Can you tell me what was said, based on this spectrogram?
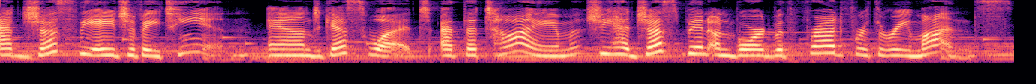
at just the age of 18. And guess what? At the time, she had just been on board with Fred for three months.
